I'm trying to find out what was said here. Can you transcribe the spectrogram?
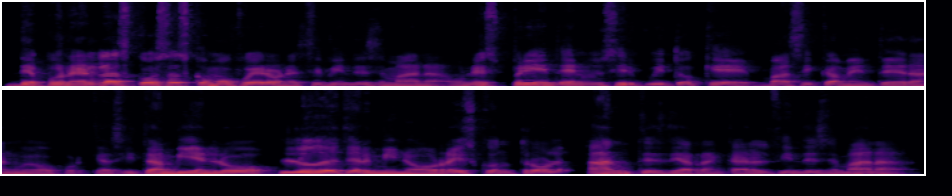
de poner las cosas como fueron este fin de semana. Un sprint en un circuito que básicamente era nuevo, porque así también lo, lo determinó Race Control antes de arrancar el fin de semana.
